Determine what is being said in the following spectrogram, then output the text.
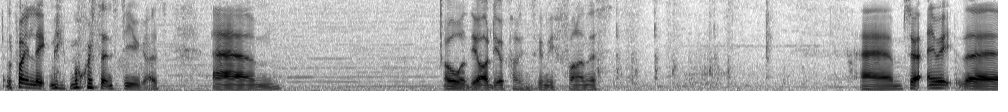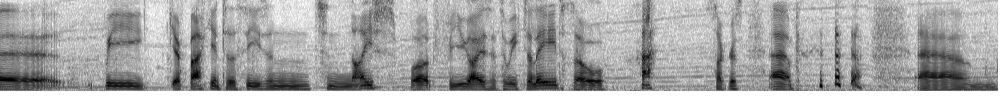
it'll probably make more sense to you guys. Um, oh, the audio cutting is going to be fun on this. Um, so anyway, the, we get back into the season tonight, but for you guys it's a week delayed, so ha, suckers. Um, um,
